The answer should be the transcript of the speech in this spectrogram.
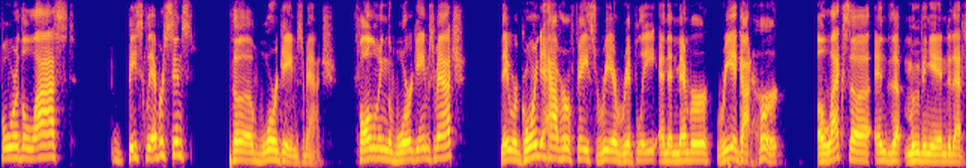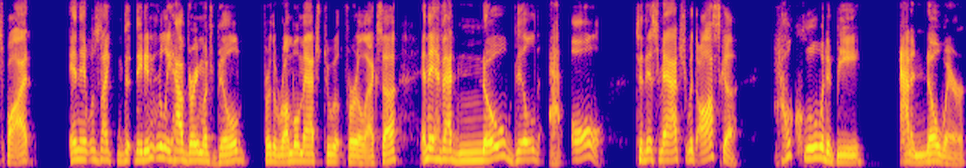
for the last basically ever since the War Games match, following the War Games match, they were going to have her face Rhea Ripley, and then remember Rhea got hurt. Alexa ended up moving into that spot, and it was like th- they didn't really have very much build for the Rumble match to for Alexa, and they have had no build at all to this match with Asuka. How cool would it be out of nowhere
